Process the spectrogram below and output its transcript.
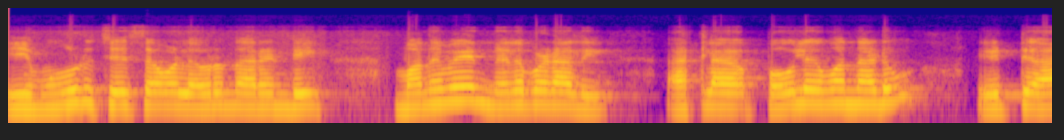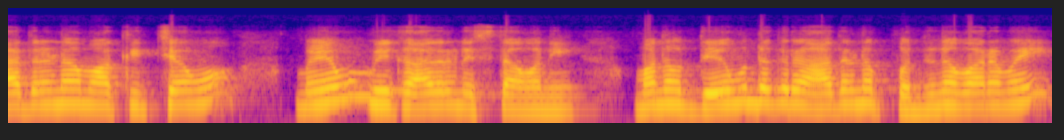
ఈ మూడు చేసేవాళ్ళు ఎవరున్నారండి? మనమే నిలబడాలి. అట్లా పౌలేమన్నాడు ఎట్టి ఆదరణ మాకు ఇచ్చామో మేము మీకు ఆదరణ ఇస్తామని. మనం దేవుని దగ్గర ఆదరణ పొందిన వారమై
